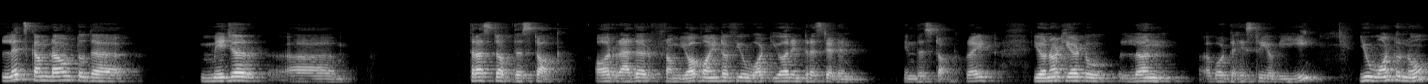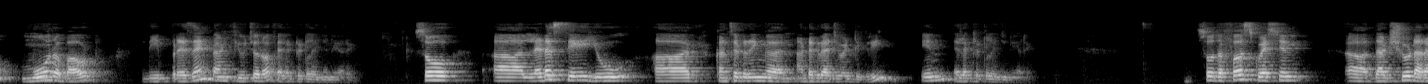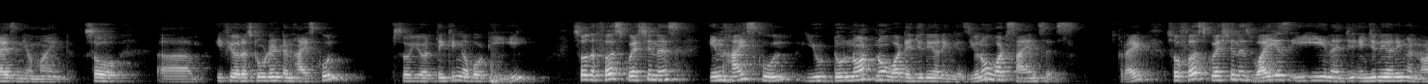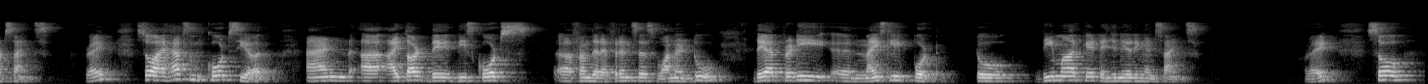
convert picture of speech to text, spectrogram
let's come down to the major uh, thrust of this talk, or rather, from your point of view, what you're interested in in this talk, right? You're not here to learn about the history of EE. You want to know more about the present and future of electrical engineering. So uh, let us say you are considering an undergraduate degree in electrical engineering. So the first question uh, that should arise in your mind. So um, if you're a student in high school, so you're thinking about EE. So the first question is, in high school, you do not know what engineering is. You know what science is, right? So first question is why is EE in engineering and not science, right? So I have some quotes here and uh, I thought they, these quotes uh, from the references 1 and 2, they are pretty uh, nicely put to demarcate engineering and science, right? So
